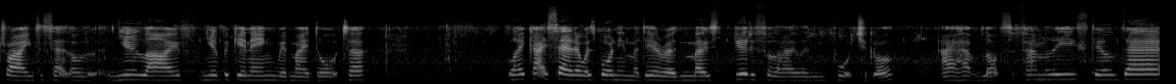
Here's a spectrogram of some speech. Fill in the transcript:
trying to settle a new life, new beginning with my daughter. Like I said, I was born in Madeira, the most beautiful island in Portugal. I have lots of family still there,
